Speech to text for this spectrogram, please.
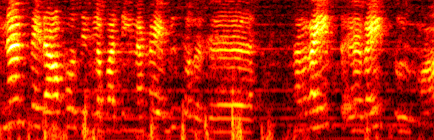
இன்னான் சைடு ஆப்போசிட்டில் பார்த்தீங்கன்னாக்கா எப்படி சொல்கிறது ரைட் ரைட் சொல்லுமா?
